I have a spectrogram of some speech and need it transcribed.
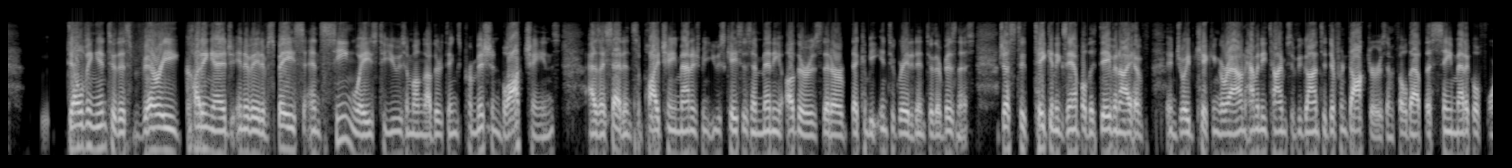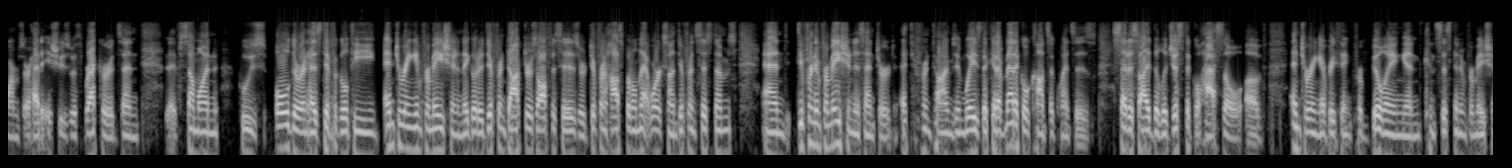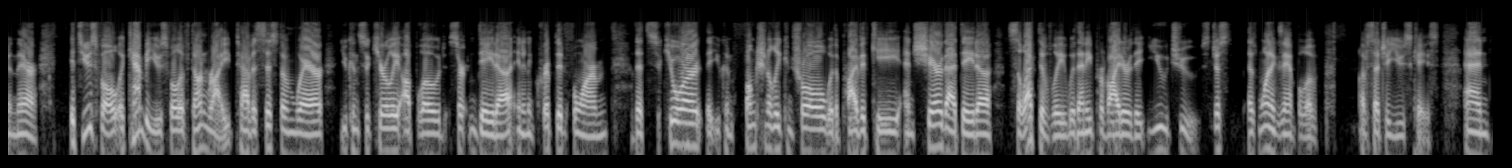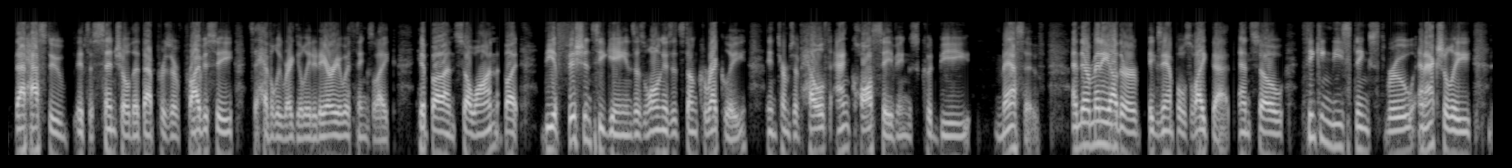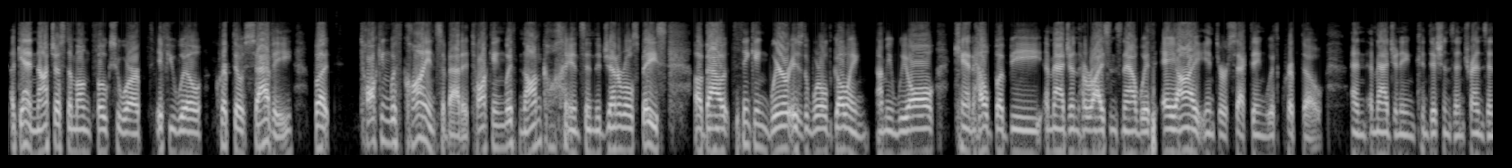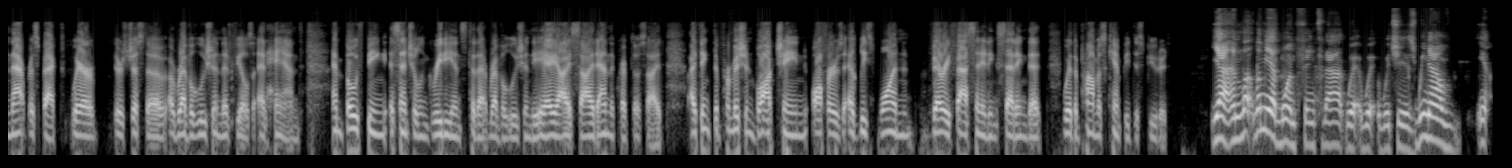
delving into this very cutting edge innovative space and seeing ways to use among other things permission blockchains as i said in supply chain management use cases and many others that are that can be integrated into their business. Just to take an example that dave and i have enjoyed kicking around how many times have you gone to different doctors and filled out the same medical forms or had issues with records? And if someone who's older and has difficulty entering information. And they go to different doctors offices or different hospital networks on different systems and different information is entered at different times in ways that could have medical consequences set aside the logistical hassle of entering everything for billing and consistent information there it's useful, it can be useful if done right to have a system where you can securely upload certain data in an encrypted form that's secure, that you can functionally control with a private key and share that data selectively with any provider that you choose. Just as one example of of such a use case. And that has to, it's essential that that preserve privacy. It's a heavily regulated area with things like HIPAA and so on. But the efficiency gains, as long as it's done correctly in terms of health and cost savings, could be massive. And there are many other examples like that. And so thinking these things through, and actually, again, not just among folks who are, if you will, crypto savvy, but talking with clients about it, talking with non clients in the general space about thinking where is the world going. I mean, we all can't help but be imagine horizons now with AI intersecting with crypto and imagining conditions and trends in that respect where there's just a, a, revolution that feels at hand, and both being essential ingredients to that revolution, the AI side and the crypto side. I think the permission blockchain offers at least one very fascinating setting that where the promise can't be disputed. Yeah, and let, let me add one thing to that, which is we now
